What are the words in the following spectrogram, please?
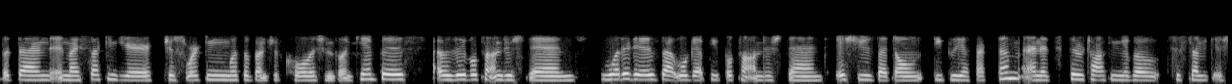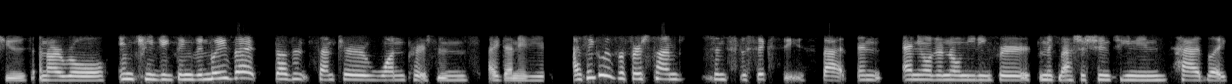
But then in my second year, just working with a bunch of coalitions on campus, I was able to understand what it is that will get people to understand issues that don't deeply affect them. And it's through talking about systemic issues and our role in changing things in ways that doesn't center one person's identity I think it was the first time since the 60s that an annual general meeting for the McMaster Students Union had like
